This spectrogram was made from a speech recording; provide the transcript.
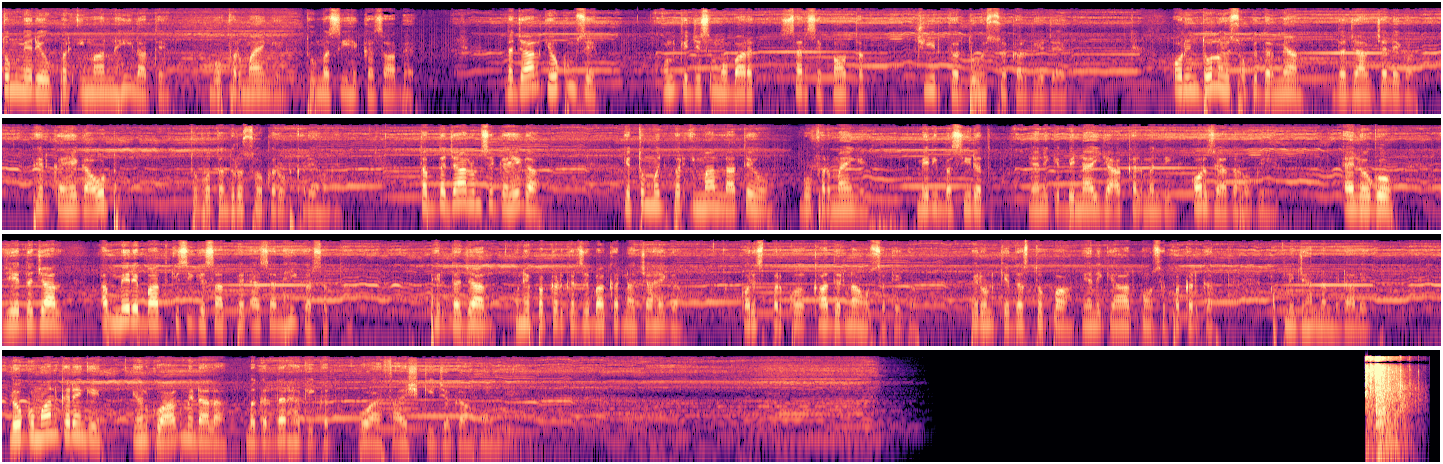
تم میرے اوپر ایمان نہیں لاتے؟ وہ فرمائیں گے، تو مسیح کذاب ہے۔ دجال کے حکم سے ان کے جسم مبارک سر سے پاؤں تک چیر کر دو حصہ کر دیا جائے گا۔ اور ان دونوں حصوں کے درمیان دجال چلے گا۔ پھر کہے گا، اٹھ۔ تو وہ تندرست ہو کر اٹھ کھڑے ہوں گے۔ تب دجال ان سے کہے گا کہ، تم مجھ پر ایمان لاتے ہو؟ وہ فرمائیں گے، میری بصیرت یعنی کہ بنائی یا عقل مندی اور زیادہ ہو گئی ہے۔ اے لوگو، یہ دجال اب میرے بعد کسی کے ساتھ پھر ایسا نہیں کر سکتا۔ پھر دجال انہیں پکڑ کر ذبح کرنا چاہے گا اور اس پر قادر نہ ہو سکے گا۔ پھر ان کے دست و پا یعنی کہ ہاتھ پاؤں سے پکڑ کر اپنی جہنم میں ڈالے گا۔ لوگ گمان کریں گے کہ ان کو آگ میں ڈالا مگر در حقیقت وہ آسائش کی جگہ ہوں گے۔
